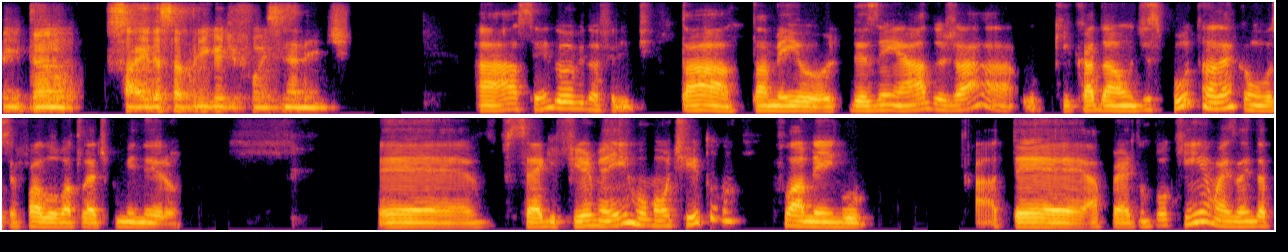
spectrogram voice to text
tentando sair dessa briga de foice, né, Dente? Ah, sem dúvida, Felipe. Tá, tá meio desenhado já o que cada um disputa, né? Como você falou, o Atlético Mineiro é, segue firme aí rumo ao título. Flamengo até aperta um pouquinho, mas ainda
